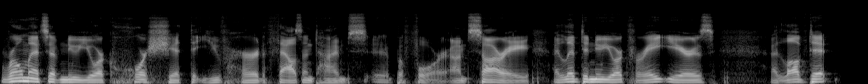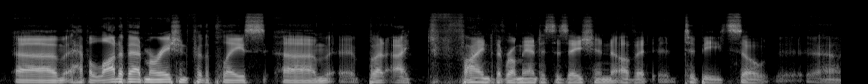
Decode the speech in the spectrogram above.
romance of New York horseshit that you've heard a thousand times uh, before. I'm sorry. I lived in New York for eight years. I loved it. Um, I have a lot of admiration for the place, um, but I find the romanticization of it to be so uh,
